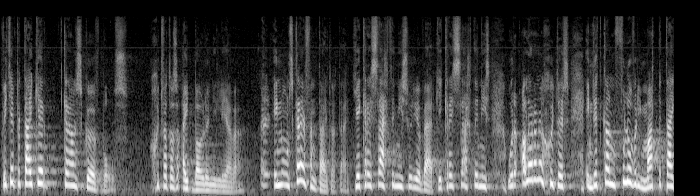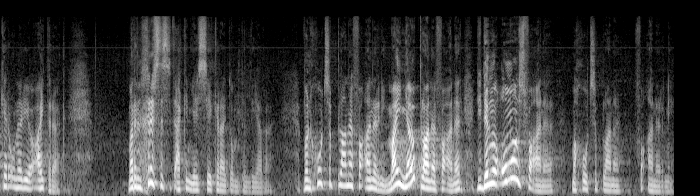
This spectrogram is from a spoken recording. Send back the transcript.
Weet jy partykeer kry ons curveballs. Goed wat ons uitbou in die lewe. En ons kry van tyd tot tyd. Jy kry slegte nuus oor jou werk. Jy kry slegte nuus oor allerlei goeders en dit kan voel of die mat baie keer onder jou uitruk. Maar in Christus het ek en jy sekerheid om te lewe. Want God se planne verander nie. My en jou planne verander, die dinge om ons verander, maar God se planne verander nie.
